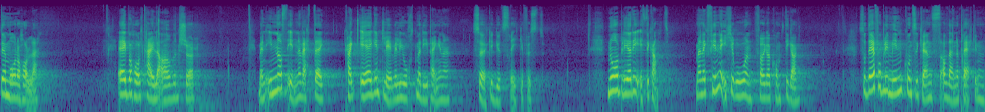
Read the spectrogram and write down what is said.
Det må det holde. Jeg beholdt hele arven sjøl. Men innerst inne vet jeg hva jeg egentlig ville gjort med de pengene. Søke Guds rike først. Nå blir det i etterkant, men jeg finner ikke roen før jeg har kommet i gang. Så det får bli min konsekvens av denne prekenen.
